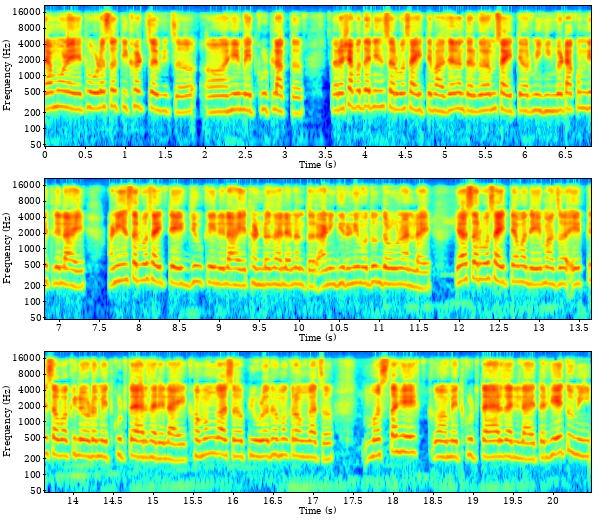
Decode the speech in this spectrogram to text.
त्यामुळे थोडंसं तिखट चवीचं हे मेतकूट लागतं. तर अशा पद्धतीने सर्व साहित्य भाजल्यानंतर गरम साहित्यावर मी हिंग टाकून घेतलेलं आहे आणि हे सर्व साहित्य एकजीव केलेलं आहे थंड झाल्यानंतर आणि गिरणीमधून दळून आणलं आहे या सर्व साहित्यामध्ये माझं एक ते सव्वा किलो एवढं मेथकूट तयार झालेलं आहे. खमंग असं पिवळं धमक रंगाचं मस्त हे मेथकूट तयार झालेलं आहे. तर हे तुम्ही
